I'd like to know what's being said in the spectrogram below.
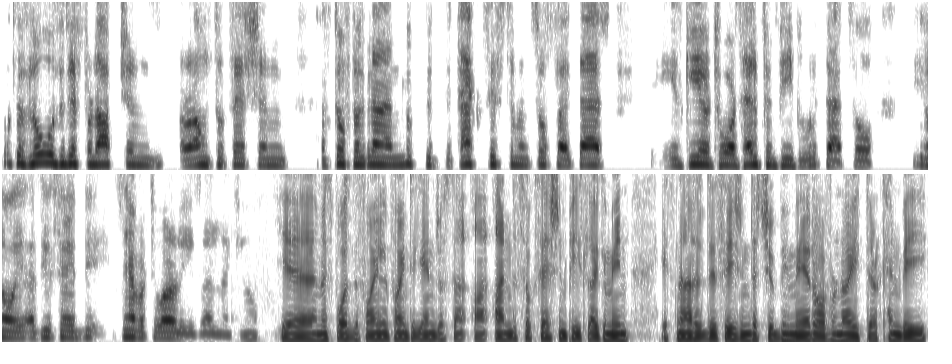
look, there's loads of different options around succession and stuff like that. And look, the, the tax system and stuff like that is geared towards helping people with that. So you know, as you said, it's never too early as well. Like you know. Yeah, and I suppose the final point again, just on, on, the succession piece, like I mean, it's not a decision that should be made overnight. There can be,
